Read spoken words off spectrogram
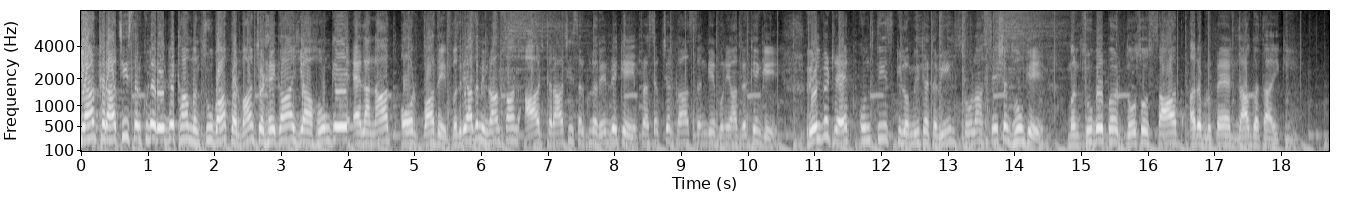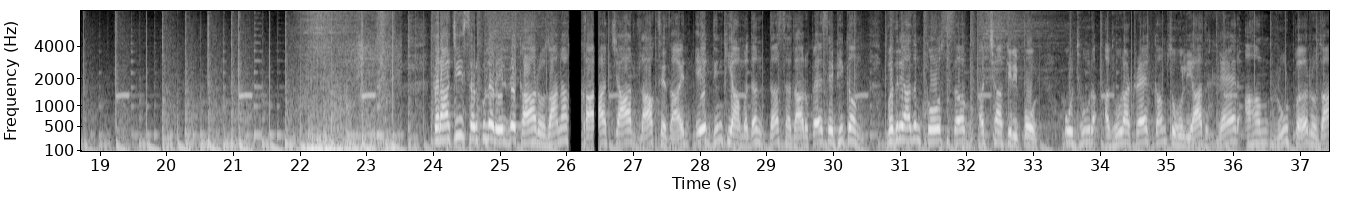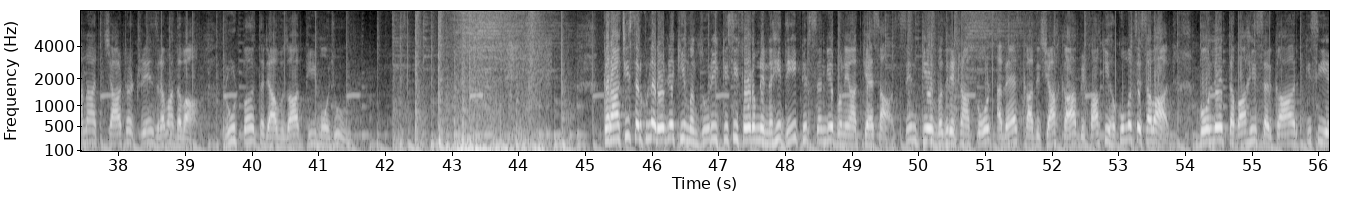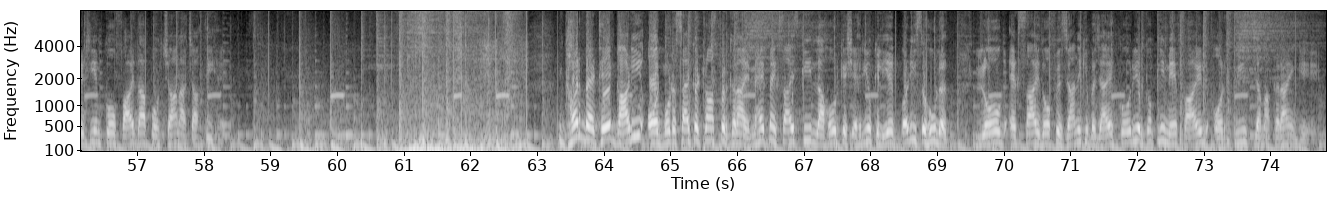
क्या Karachi circular railway का मंसूबा परवान चढ़ेगा या होंगे ऐलानात और वादे? वजी अजम इमरान खान आज कराची सर्कुलर रेलवे के इंफ्रास्ट्रक्चर का संगे बुनियाद रखेंगे। रेलवे ट्रैक 29 किलोमीटर तवील 16 स्टेशन होंगे। मंसूबे पर 207 अरब रुपए लागत आएगी। कराची सर्कुलर रेलवे का रोज़ाना का चार लाख से जायद, एक दिन की आमदन दस हज़ार रुपए से भी कम। वजर आज़म को सब अच्छा की रिपोर्ट। अधूरा अधूरा ट्रैक, कम सहूलियात, गैर अहम रूट पर रोज़ाना चार्टर ट्रेन रवा दवा। रूट पर तजावजात भी मौजूद। कराची सर्कुलर रेलवे की मंजूरी किसी फोरम ने नहीं दी, फिर संगे बुनियाद कैसा सिंध के वज़ीर ट्रांसपोर्ट अवैध कादिर शाह का विफाकी हुकूमत से सवाल। बोले, तबाही सरकार किसी एटीएम को फ़ायदा पहुंचाना चाहती है। घर बैठे गाड़ी और मोटरसाइकिल ट्रांसफ़र कराएँ। महकमा एक्साइज की लाहौर के शहरियों के लिए बड़ी सहूलत। लोग एक्साइज ऑफ़िस जाने की बजाय कोरियर कंपनी में फ़ाइल और फ़ीस जमा कराएँगे।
